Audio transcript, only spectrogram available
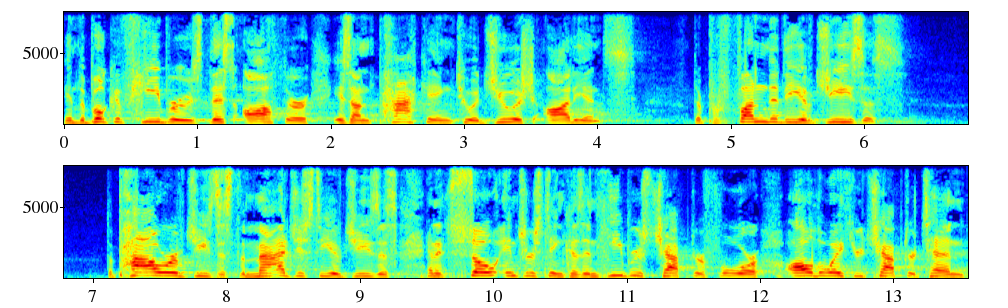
In the book of Hebrews, this author is unpacking to a Jewish audience the profundity of Jesus, the power of Jesus, the majesty of Jesus. And it's so interesting because in Hebrews chapter 4, all the way through chapter 10,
